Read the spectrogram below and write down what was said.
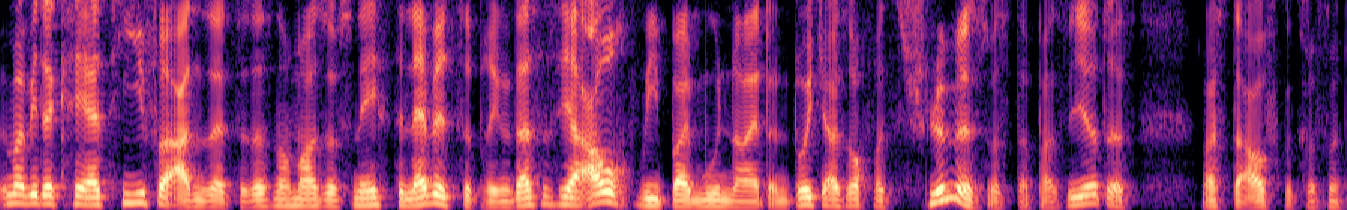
immer wieder kreative Ansätze, das nochmal so aufs nächste Level zu bringen. Und das ist ja auch wie bei Moon Knight und durchaus auch was Schlimmes, was da passiert ist, was da aufgegriffen wird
